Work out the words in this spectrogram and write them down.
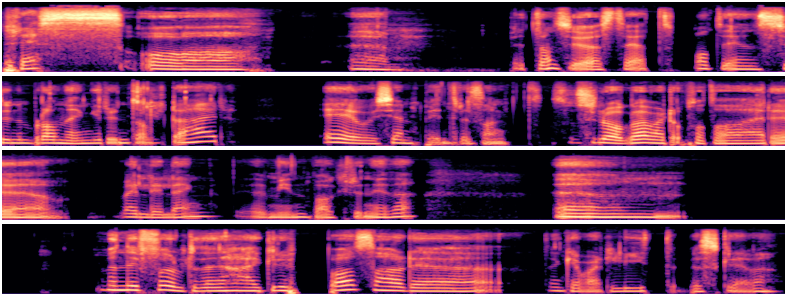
press og eh, pretensiøshet, på en sunn blanding rundt alt det her, er jo kjempeinteressant. Sosiologer har vært opptatt av det her eh, veldig lenge, det er min bakgrunn i det. Um, men i forhold til denne gruppa så har det tenker jeg, vært lite beskrevet.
